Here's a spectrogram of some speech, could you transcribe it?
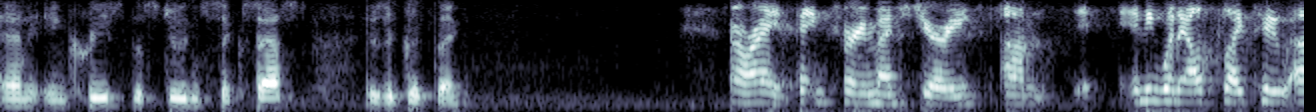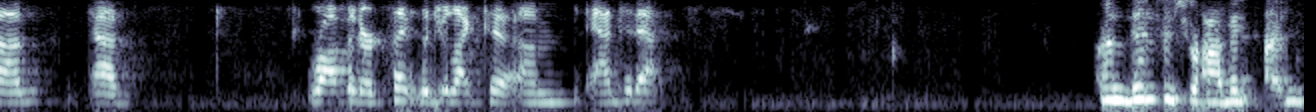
and increase the student success is a good thing. All right, thanks very much, Jerry. Um, anyone else like to, um, uh, Robin or Clint, would you like to um, add to that? Um, this is Robin. Um,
